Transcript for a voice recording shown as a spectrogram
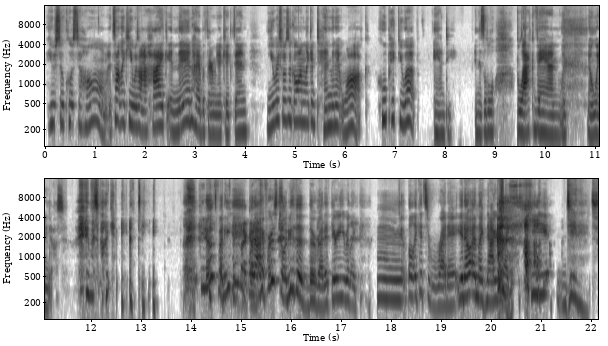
He was so close to home. It's not like he was on a hike and then hypothermia kicked in. You were supposed to go on like a 10 minute walk. Who picked you up? Andy in his little black van with no windows. It was fucking Andy. You know what's funny? When. I first told you the, the Reddit theory, you were like, mm, but like it's Reddit, you know? And like now you're like, he did it.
